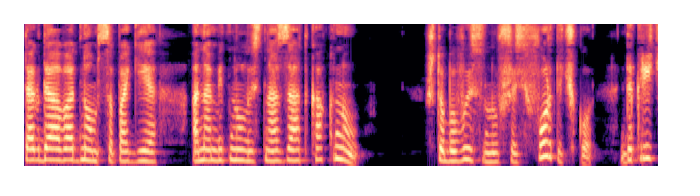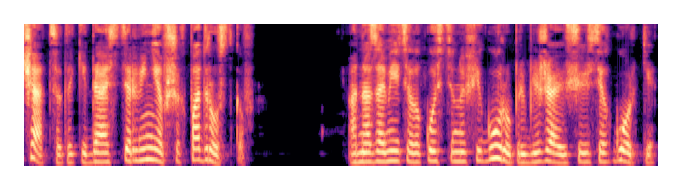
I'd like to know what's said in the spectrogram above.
Тогда в одном сапоге она метнулась назад к окну, чтобы, высунувшись в форточку, докричаться-таки до остервеневших подростков. Она заметила Костину фигуру, приближающуюся к горке.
